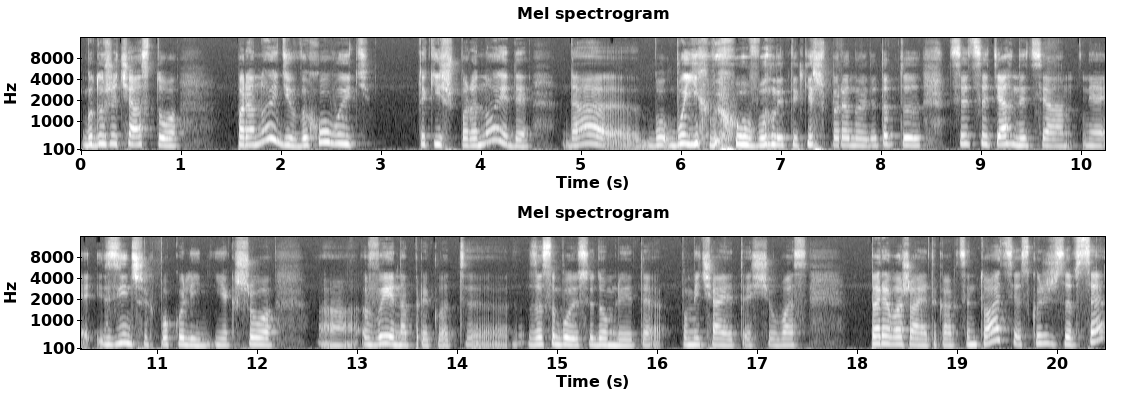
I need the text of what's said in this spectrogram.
бо дуже часто параноїдів виховують такі ж параноїди, да, бо, бо їх виховували такі ж параноїди. Тобто це, це тягнеться е, з інших поколінь. Якщо ви, наприклад, е, за собою усвідомлюєте, помічаєте, що у вас переважає така акцентуація, скоріш за все,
